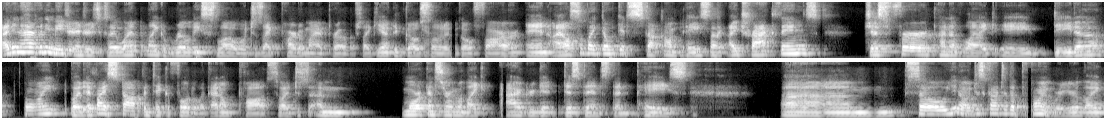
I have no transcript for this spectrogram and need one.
I didn't have any major injuries because I went like really slow, which is like part of my approach. Like you have to go yeah. slow to go far, and I also like don't get stuck on pace. Like I track things just for kind of like a data point, but if I stop and take a photo, like I don't pause. So I just I'm more concerned with like aggregate distance than pace. Um, so you know, just got to the point where you're like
